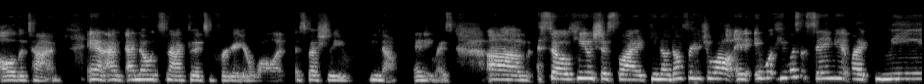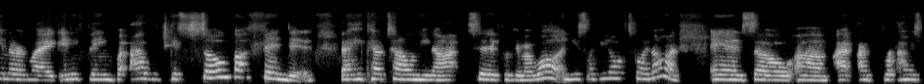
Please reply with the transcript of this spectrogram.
all the time. And I, I know it's not good to forget your wallet, especially you know, anyways. Um, so he was just like, you know, don't forget your wallet. And it, he wasn't saying it like mean or like anything, but I would get so offended that he kept telling me not to forget my wallet. And he's like, you know, what's going on? And so um, I, I, I was,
